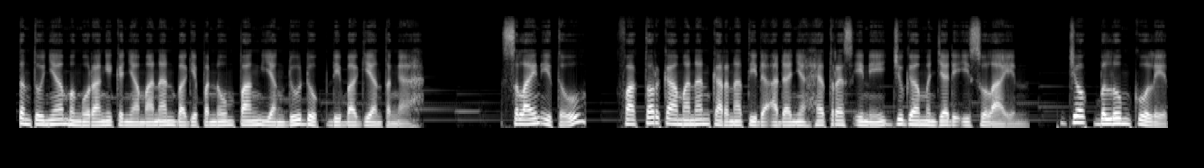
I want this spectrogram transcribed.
Tentunya mengurangi kenyamanan bagi penumpang yang duduk di bagian tengah. Selain itu, faktor keamanan karena tidak adanya headrest ini juga menjadi isu lain. Jok belum kulit.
